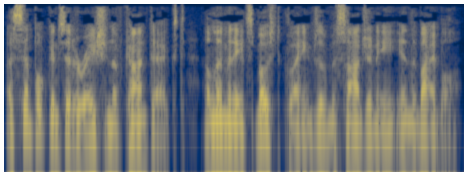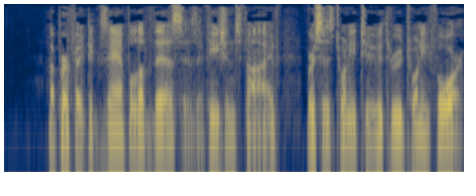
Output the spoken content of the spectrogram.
A simple consideration of context eliminates most claims of misogyny in the Bible. A perfect example of this is Ephesians 5 verses 22 through 24,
